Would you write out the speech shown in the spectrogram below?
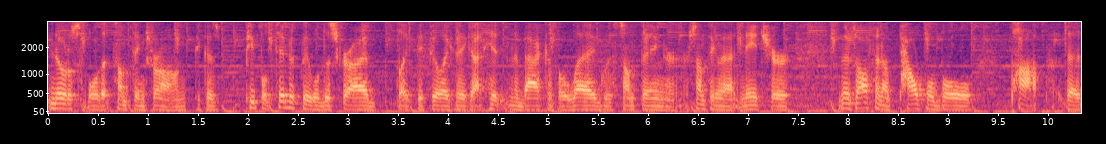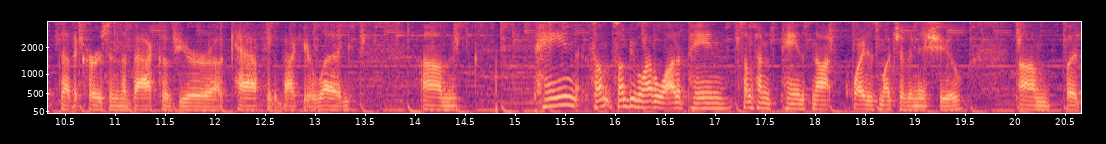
noticeable that something's wrong because people typically will describe like they feel like they got hit in the back of the leg with something or, or something of that nature. And there's often a palpable pop that, that occurs in the back of your uh, calf or the back of your leg. Um, pain, some, some people have a lot of pain. Sometimes pain's not quite as much of an issue. Um, but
